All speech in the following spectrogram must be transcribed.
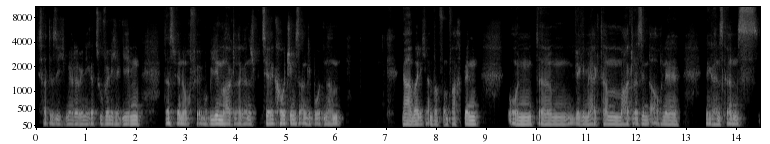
es hatte sich mehr oder weniger zufällig ergeben, dass wir noch für Immobilienmakler ganz speziell Coachings angeboten haben. Ja, weil ich einfach vom Fach bin. Und ähm, wir gemerkt haben, Makler sind auch eine, eine ganz, ganz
